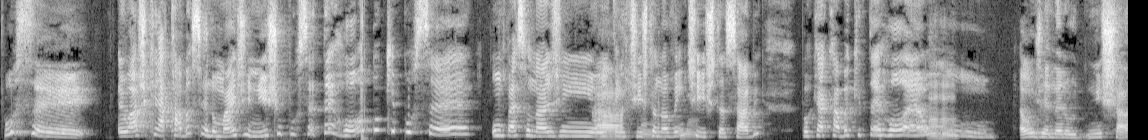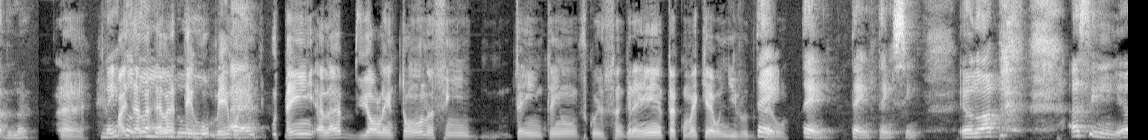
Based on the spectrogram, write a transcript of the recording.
por ser eu acho que acaba sendo mais de nicho por ser terror do que por ser um personagem ah, oitentista, sim, noventista, sabe? Porque acaba que terror é um, uhum. é um gênero nichado, né? É. Nem Mas ela, mundo... ela é terror mesmo, é. assim, tipo, tem, ela é violentona, assim, tem, tem umas coisas sangrentas, como é que é o nível do tem, teu? Tem, tem, tem sim. Eu não. Assim, eu,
